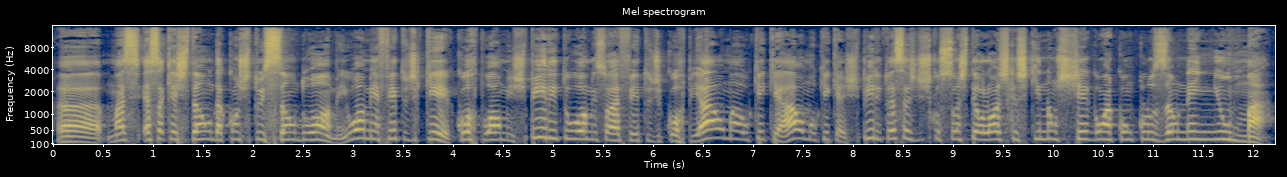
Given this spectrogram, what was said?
Uh, mas essa questão da constituição do homem. O homem é feito de quê? Corpo, alma e espírito. O homem só é feito de corpo e alma. O que é alma? O que é espírito? Essas discussões teológicas que não chegam a conclusão nenhuma.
